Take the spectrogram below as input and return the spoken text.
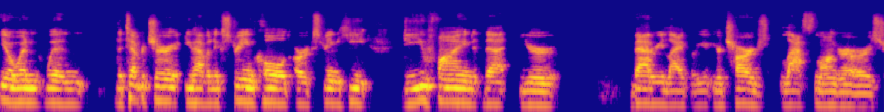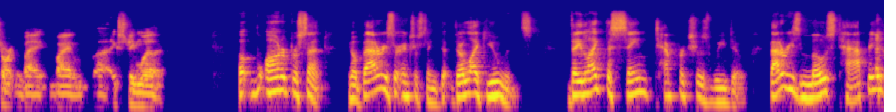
You know, when when the temperature you have an extreme cold or extreme heat, do you find that your battery life or your, your charge lasts longer or is shortened by by uh, extreme weather? 100%. You know, batteries are interesting. They're like humans. They like the same temperatures we do. Batteries most happy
